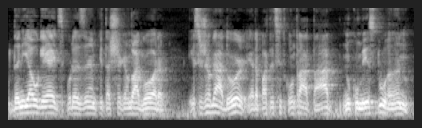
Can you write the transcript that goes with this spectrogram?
O Daniel Guedes, por exemplo, que está chegando agora. Esse jogador era para ter sido contratado no começo do ano.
